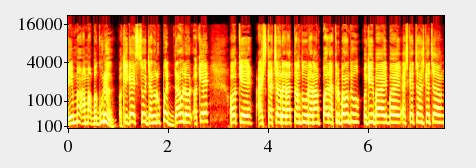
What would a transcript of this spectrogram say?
Memang amat berguna. Okay guys, so jangan lupa download. Okay, okay. Ais kacang dah datang tu, dah nampak dah terbang tu. Okay, bye, bye. Ais kacang, ais kacang.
